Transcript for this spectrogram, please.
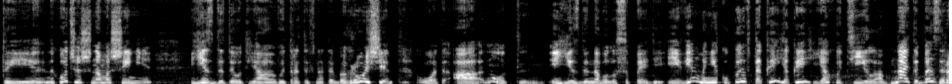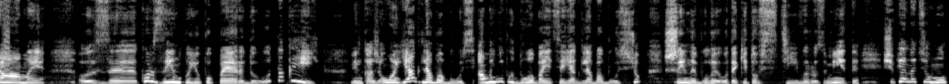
ти не хочеш на машині їздити? От я витратив на тебе гроші. От а ну от і їзди на велосипеді. І він мені купив такий, який я хотіла. Знаєте, без рами, з корзинкою попереду. От такий. Він каже: О, як для бабусь, а мені подобається як для бабусь, щоб шини були отакі товсті, ви розумієте? Щоб я на цьому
